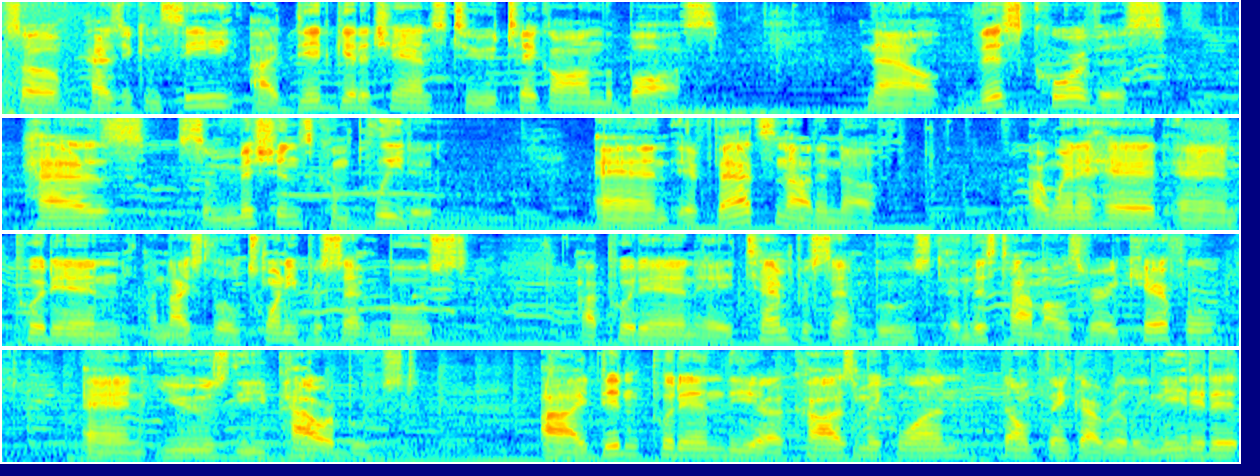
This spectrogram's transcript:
So, as you can see, I did get a chance to take on the boss. Now, this Corvus has some missions completed, and if that's not enough, I went ahead and put in a nice little 20% boost. I put in a 10% boost, and this time I was very careful and used the power boost. I didn't put in the uh, cosmic one, don't think I really needed it.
